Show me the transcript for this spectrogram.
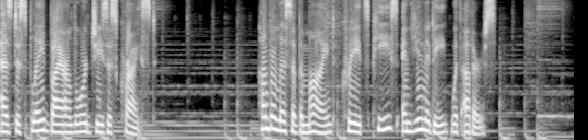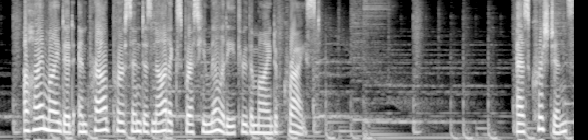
as displayed by our Lord Jesus Christ. Humbleness of the mind creates peace and unity with others. A high minded and proud person does not express humility through the mind of Christ. As Christians,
